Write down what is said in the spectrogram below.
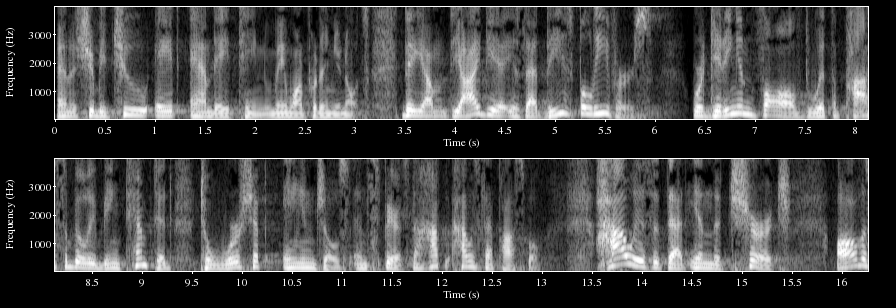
And it should be 2, 8, and 18. You may want to put in your notes. The, um, the idea is that these believers were getting involved with the possibility of being tempted to worship angels and spirits. Now, how, how is that possible? How is it that in the church, all of a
